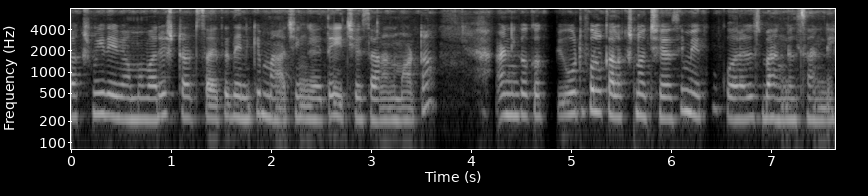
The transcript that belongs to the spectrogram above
లక్ష్మీదేవి అమ్మవారి స్టడ్స్ అయితే దీనికి మ్యాచింగ్ అయితే ఇచ్చేసారనమాట అండ్ ఇంకొక బ్యూటిఫుల్ కలెక్షన్ వచ్చేసి మీకు కోరల్స్ బ్యాంగిల్స్ అండి.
